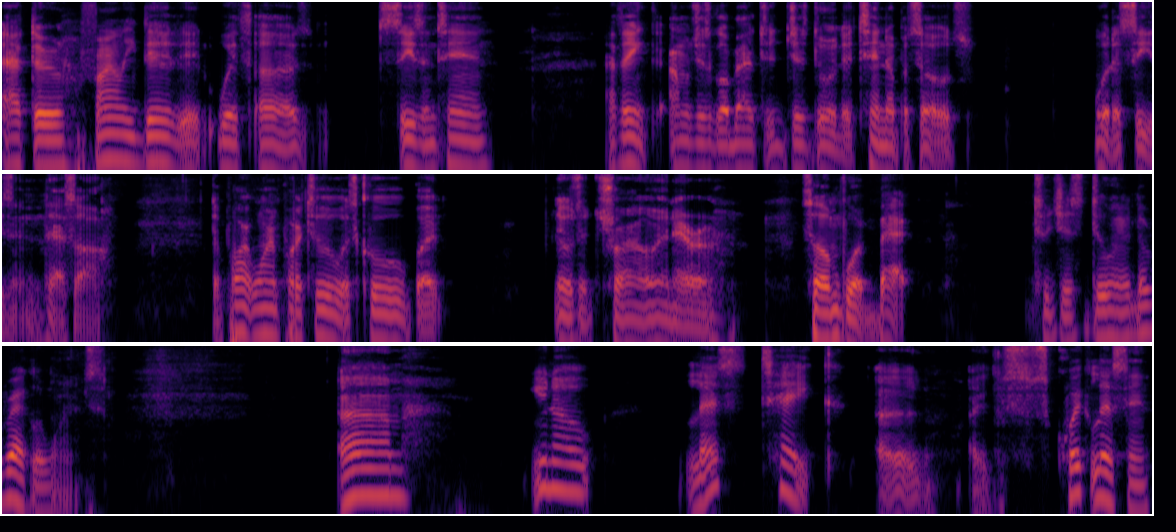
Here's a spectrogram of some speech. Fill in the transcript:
After finally did it with uh season 10, I think I'm gonna just go back to just doing the 10 episodes with a season. That's all. The part one, part two was cool, but it was a trial and error. So I'm going back to just doing the regular ones. Um, you know, let's take a, a quick listen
